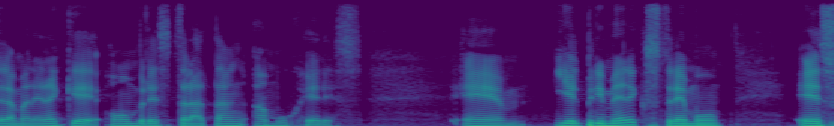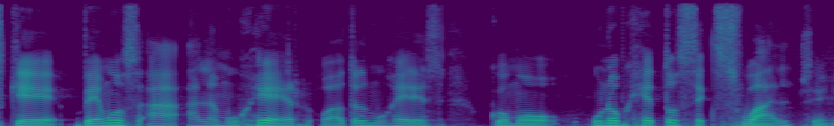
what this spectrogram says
de la manera en que hombres tratan a mujeres. Em, y el primer extremo es que vemos a, a la mujer o a otras mujeres como un objeto sexual Sí.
